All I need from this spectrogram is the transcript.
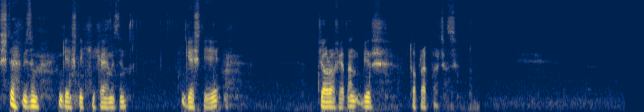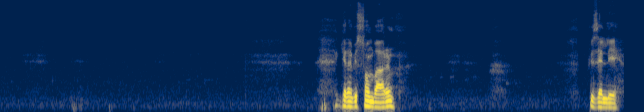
İşte bizim gençlik hikayemizin geçtiği coğrafyadan bir toprak parçası. Yine bir sonbaharın güzelliği.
